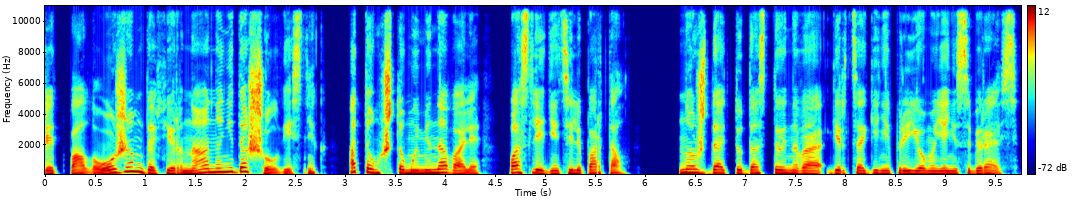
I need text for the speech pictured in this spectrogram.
Предположим, до Фернана не дошел вестник о том, что мы миновали последний телепортал. Но ждать тут достойного герцогини приема я не собираюсь.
